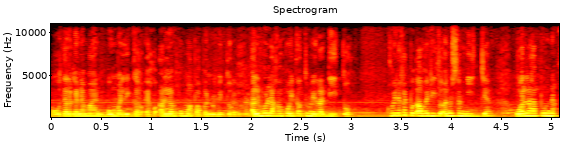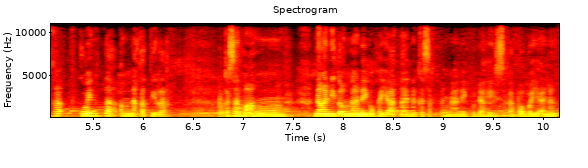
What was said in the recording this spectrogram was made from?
Oo talaga naman, bumalik ako. Ako, alam ko mapapanood ito. Alam mo lang kwenta tumira dito. Ako'y nakipag-away dito, ano sa media. Wala pong nakakwenta ang nakatira. Kasama ang, nandito ang nanay ko, kaya tayo nagkasakit ang nanay ko dahil sa kapabayaan ng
